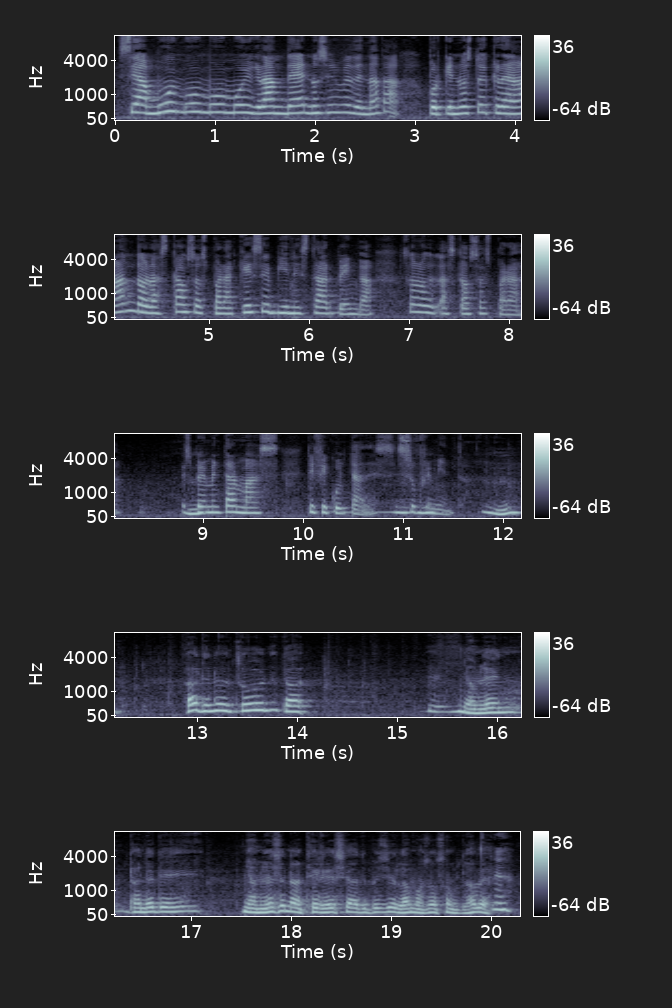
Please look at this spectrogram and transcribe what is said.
sea muy, muy, muy, muy grande, no sirve de nada porque no estoy creando las causas para que ese bienestar venga, solo las causas para experimentar más dificultades y sufrimiento. je.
